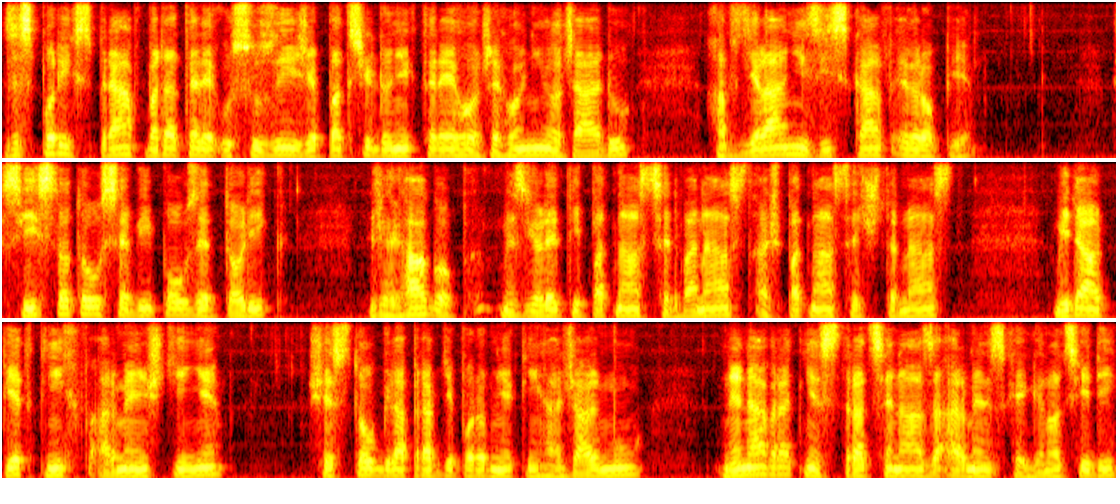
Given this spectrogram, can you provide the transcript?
Ze sporých zpráv badatelé usuzují, že patřil do některého řeholního řádu a vzdělání získal v Evropě. S jistotou se ví pouze tolik, že Hagob mezi lety 1512 až 1514 vydal pět knih v arménštině, šestou byla pravděpodobně kniha Žalmů, nenávratně ztracená za arménské genocidy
